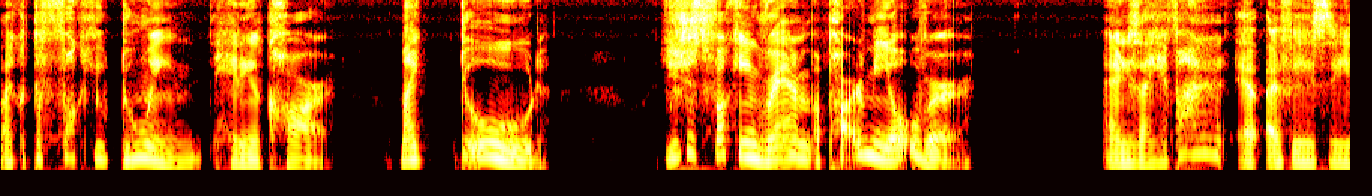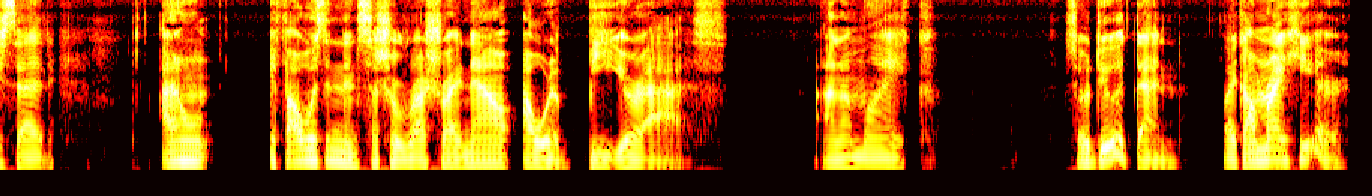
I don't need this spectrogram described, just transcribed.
like what the fuck are you doing hitting a car I'm like dude you just fucking ran a part of me over and he's like if i if he, he said I don't. If I wasn't in such a rush right now, I would have beat your ass. And I'm like, so do it then. Like I'm right here.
